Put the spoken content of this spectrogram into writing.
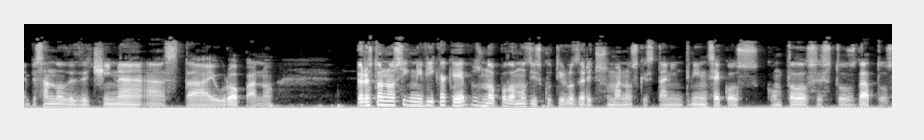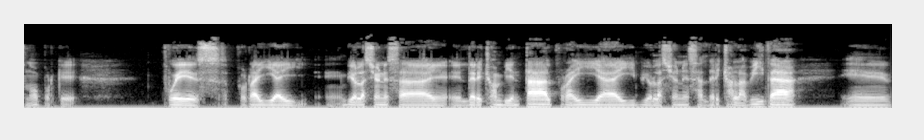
empezando desde China hasta Europa, ¿no? Pero esto no significa que pues, no podamos discutir los derechos humanos que están intrínsecos con todos estos datos, ¿no? Porque, pues, por ahí hay eh, violaciones al derecho ambiental, por ahí hay violaciones al derecho a la vida, eh,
